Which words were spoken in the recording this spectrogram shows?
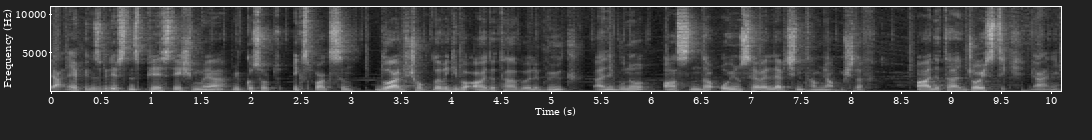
yani hepiniz bilirsiniz PlayStation veya Microsoft Xbox'ın dual shockları gibi adeta böyle büyük. Yani bunu aslında oyun severler için tam yapmışlar. Adeta joystick yani.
